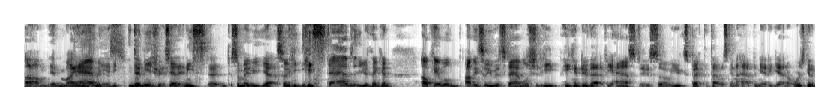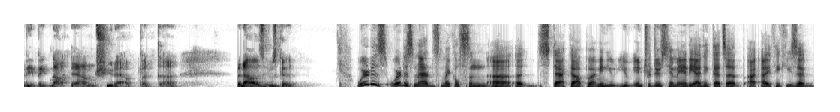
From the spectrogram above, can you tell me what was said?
um, in Miami, Demetrius. he, Demetrius, yeah, and he's uh, so maybe yeah, so he, he stabs it. You're thinking. Okay, well, obviously you've established that he, he can do that if he has to, so you expect that that was going to happen yet again, or it was going to be a big knockdown shootout. But uh, but no, it was, it was good. Where does where does Mads Mikkelsen uh, uh, stack up? I mean, you you introduced him, Andy. I think that's a I, I think he's a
